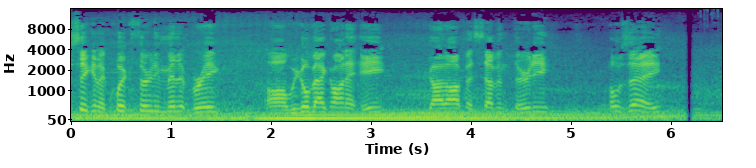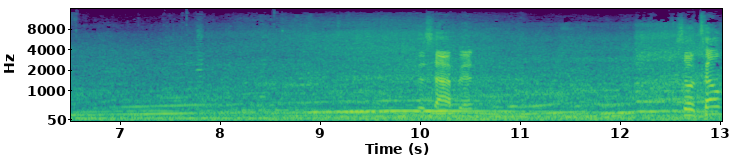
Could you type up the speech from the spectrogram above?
Just taking a quick 30 minute break. Uh, we go back on at 8. Got off at 7.30. Jose. This happened. So tell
